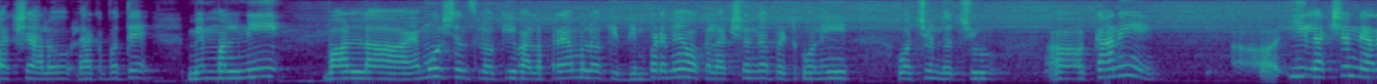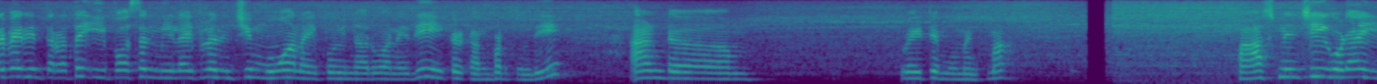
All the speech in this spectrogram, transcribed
లక్ష్యాలు లేకపోతే మిమ్మల్ని వాళ్ళ ఎమోషన్స్లోకి వాళ్ళ ప్రేమలోకి దింపడమే ఒక లక్ష్యంగా పెట్టుకొని వచ్చిండొచ్చు. కానీ ఈ లక్ష్యం నెరవేరిన తర్వాత ఈ పర్సన్ మీ లైఫ్లో నుంచి మూవ్ ఆన్ అయిపోయినారు అనేది ఇక్కడ కనపడుతుంది. అండ్ వెయిట్ ఏ మూమెంట్ మా. పాస్ట్ నుంచి కూడా ఈ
